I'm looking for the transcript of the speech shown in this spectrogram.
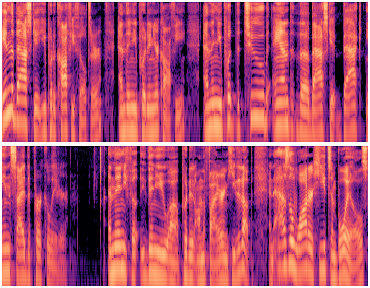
In the basket, you put a coffee filter, and then you put in your coffee, and then you put the tube and the basket back inside the percolator and then you fill, then you uh, put it on the fire and heat it up. And as the water heats and boils,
